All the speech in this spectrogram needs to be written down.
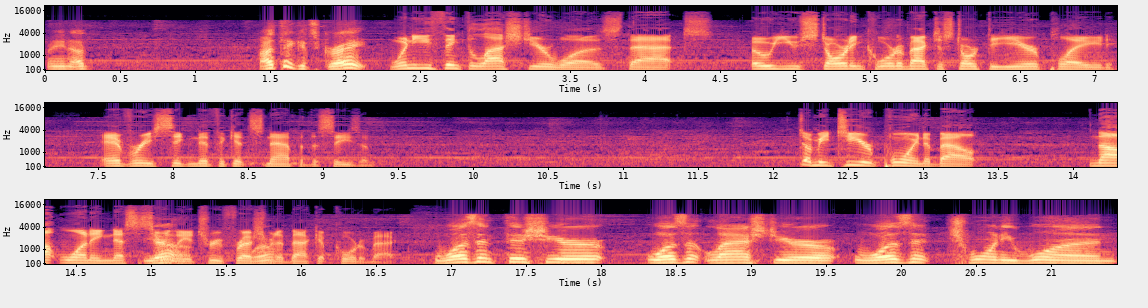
I mean, I, I think it's great. When do you think the last year was that OU starting quarterback to start the year played every significant snap of the season? I mean, to your point about not wanting necessarily Yeah. a true freshman Well- at backup quarterback. wasn't this year, wasn't last year, wasn't 21.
